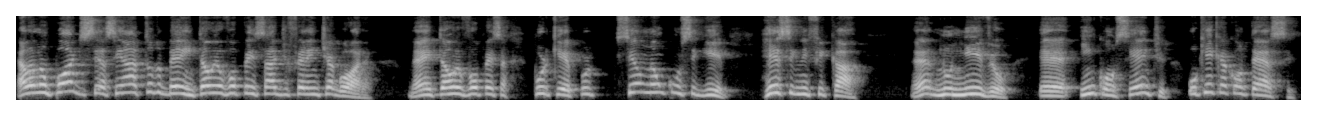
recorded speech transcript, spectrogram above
Ela não pode ser assim, ah, tudo bem, então eu vou pensar diferente agora. Né? Então eu vou pensar. Por quê? Porque se eu não conseguir ressignificar né, no nível é, inconsciente, o que, que acontece?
